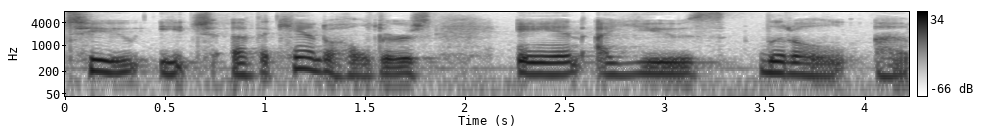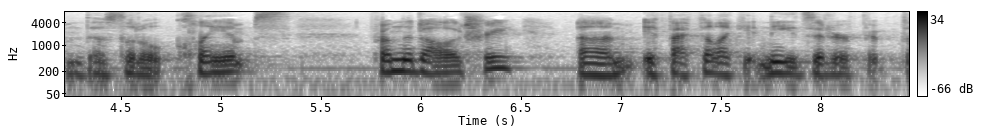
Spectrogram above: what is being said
to each of the candle holders, and I use little um, those little clamps from the Dollar Tree um, if I feel like it needs it or if it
